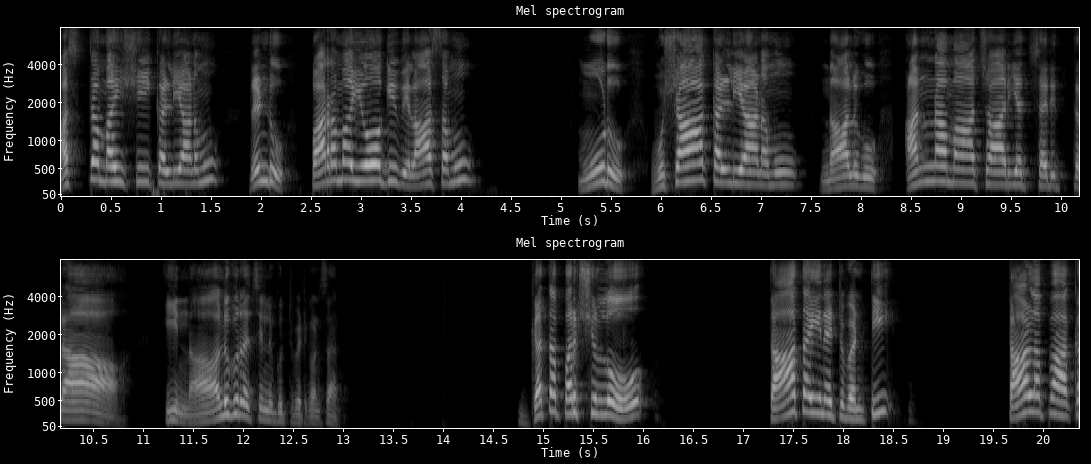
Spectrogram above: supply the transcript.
అష్టమహిషి కళ్యాణము. రెండు పరమయోగి విలాసము. మూడు ఉషా కళ్యాణము. నాలుగు అన్నమాచార్య చరిత్ర. ఈ నాలుగు రచనలు గుర్తుపెట్టుకోండి సార్. గత పరీక్షల్లో తాత అయినటువంటి తాళపాక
